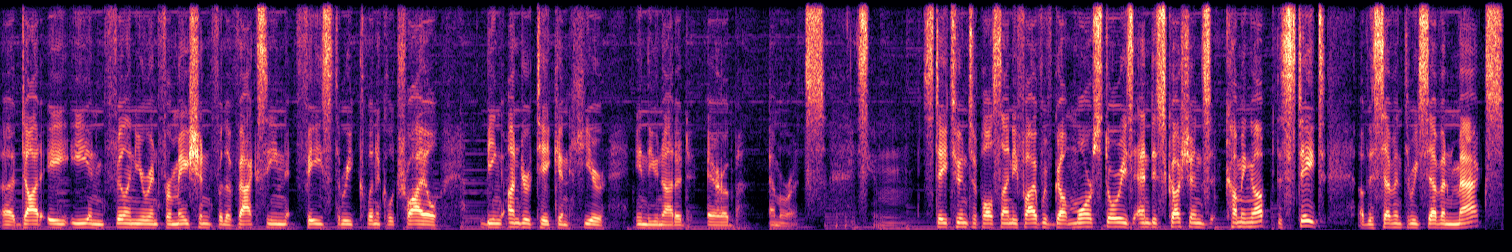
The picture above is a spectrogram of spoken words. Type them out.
uh, and fill in your information for the vaccine phase 3 clinical trial being undertaken here in the United Arab Emirates. Stay tuned to Pulse 95. We've got more stories and discussions coming up. The state of the 737 MAX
